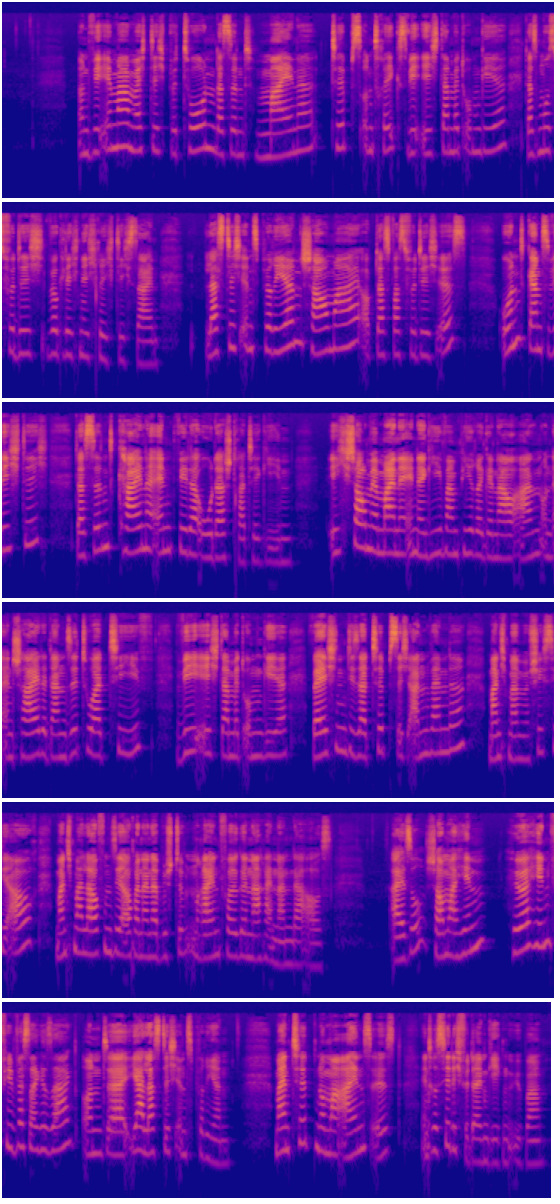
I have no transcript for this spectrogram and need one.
Und wie immer möchte ich betonen, das sind meine Tipps und Tricks, wie ich damit umgehe. Das muss für dich wirklich nicht richtig sein. Lass dich inspirieren, schau mal, ob das was für dich ist. Und ganz wichtig, das sind keine Entweder-oder-Strategien. Ich schaue mir meine Energievampire genau an und entscheide dann situativ, wie ich damit umgehe, welchen dieser Tipps ich anwende. Manchmal mische ich sie auch, manchmal laufen sie auch in einer bestimmten Reihenfolge nacheinander aus. Also schau mal hin, hör hin, viel besser gesagt, und äh, ja, lass dich inspirieren. Mein Tipp Nummer eins ist, interessier dich für dein Gegenüber.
